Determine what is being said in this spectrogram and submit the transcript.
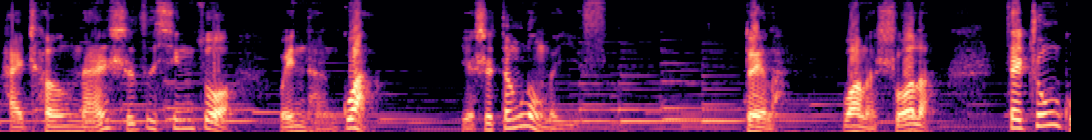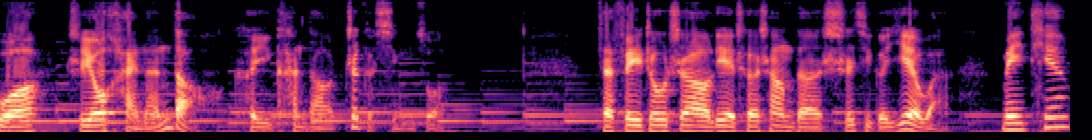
还称南十字星座为南卦，也是灯笼的意思。对了，忘了说了，在中国只有海南岛可以看到这个星座。在非洲之奥列车上的十几个夜晚。每天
